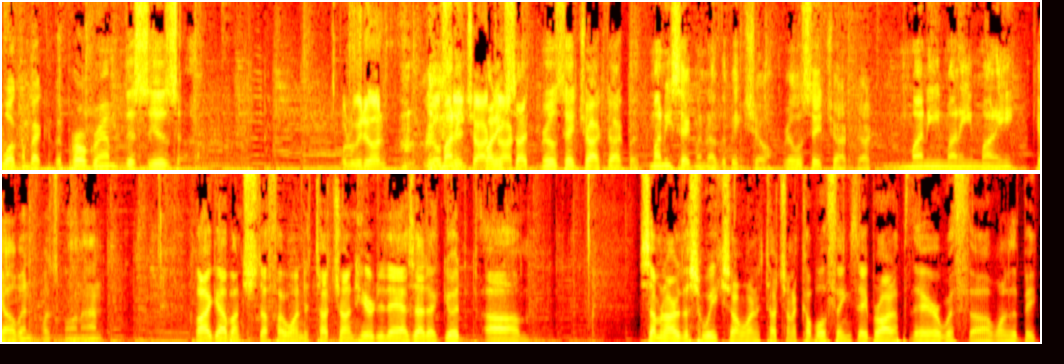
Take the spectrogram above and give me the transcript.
Welcome back to the program. This is What are we doing? Real Money. estate chalk Money talk? side. Real Estate Chalk Talk, but money segment of the big show. Real Estate Chalk Talk. Money, money, money. Kelvin, what's going on? Well, I got a bunch of stuff I wanted to touch on here today. I was at a good um, seminar this week, so I want to touch on a couple of things they brought up there with uh, one of the big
